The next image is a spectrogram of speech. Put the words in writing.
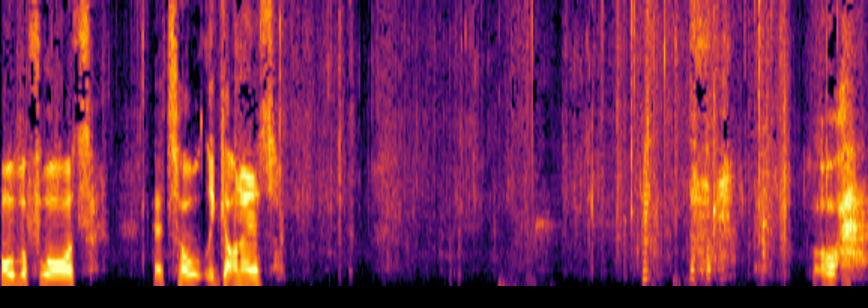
all the floors are totally goners. oh.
